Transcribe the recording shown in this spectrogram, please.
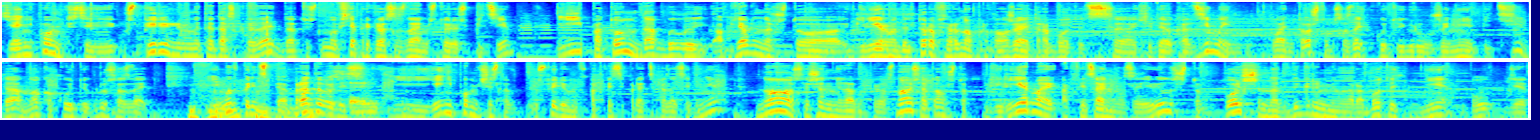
я не помню, кстати, успели ли мы тогда сказать, да, то есть мы все прекрасно знаем историю с пяти. И потом, да, было объявлено, что Гильермо Дель Торо все равно продолжает работать с Хидео Кадзимой в плане того, чтобы создать какую-то игру, уже не пяти, да, но какую-то игру создать. И мы, в принципе, обрадовались. И я не помню, честно, успели мы в подкасте про это сказать или нет, но совершенно недавно появилась новость о том, что Гильермо официально заявил, что больше над играми он работать не будет.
